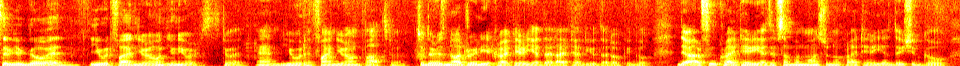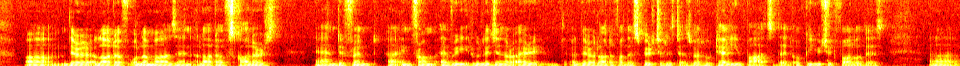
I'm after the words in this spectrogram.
So you go in you would find your own universe to it and you would find your own path to it. So there is not really a criteria that i tell you that okay go. There are a few criteria if someone wants to know criteria they should go um, there are a lot of ulamas and a lot of scholars and different uh, in from every religion or area, there are a lot of other spiritualists as well who tell you paths that okay you should follow this. Uh,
